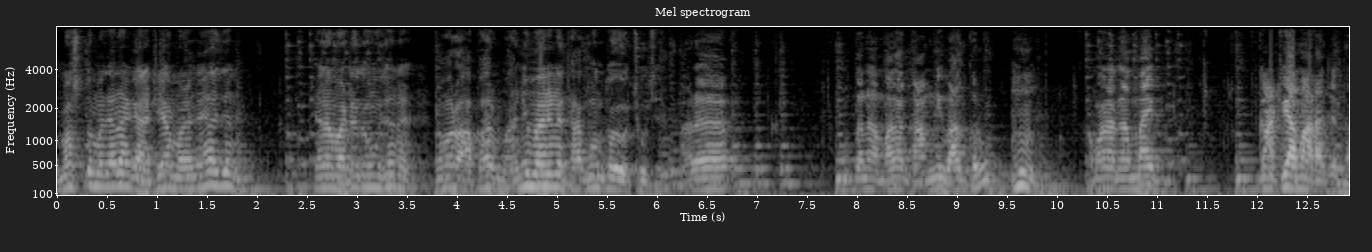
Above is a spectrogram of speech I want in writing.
મસ્ત મજાના ગાંઠિયા મળ્યા છે ને એના માટે તો હું છે ને તમારો આભાર માની માનીને થાકું ને તોય ઓછું છે. અરે હું તને અમારા ગામની વાત કરું? હમ. અમારા ગામમાં એક ગાંઠિયા મહારાજ હતા.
